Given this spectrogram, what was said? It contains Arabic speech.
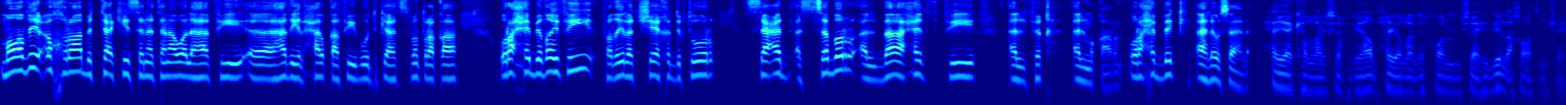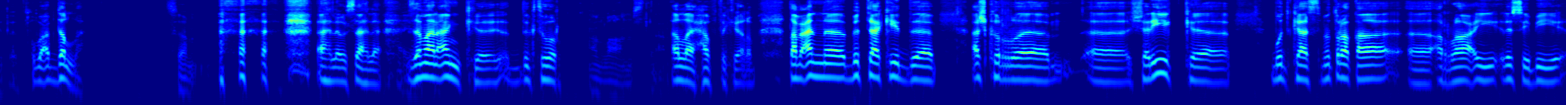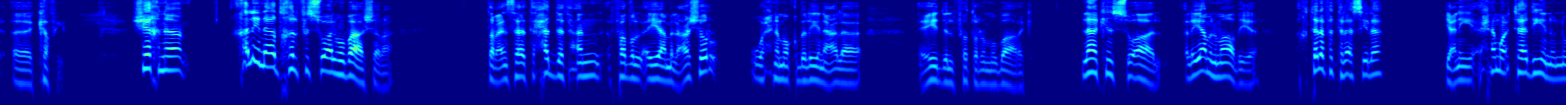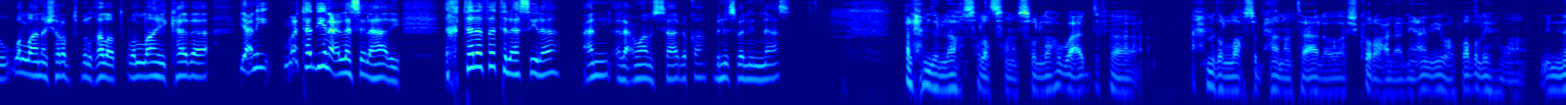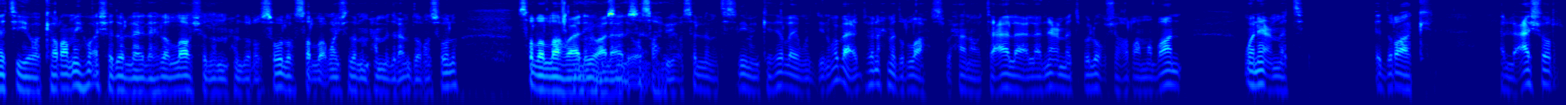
مواضيع أخرى بالتأكيد سنتناولها في آه، هذه الحلقة في بودكاست مطرقة. أرحب بضيفي فضيلة الشيخ الدكتور سعد السبر الباحث في الفقه المقارن. أرحب بك. أهلا وسهلا. حياك الله يا شيخ رياض. حيا الله الإخوان المشاهدين الأخوات المشاهدات. أبو عبد الله. سام أهلا وسهلا. زمان عنك دكتور. الله المستعان. الله يحفظك يا رب. طبعا بالتأكيد أشكر آه، شريك آه، بودكاست مطرقة آه، الراعي ريسيبي كافي. شيخنا خلينا أدخل في السؤال مباشرة. طبعا سأتحدث عن فضل الأيام العشر وإحنا مقبلين على عيد الفطر المبارك. لكن السؤال الأيام الماضية اختلفت الأسئلة؟ يعني إحنا معتادين إنه والله أنا شربت بالغلط والله كذا يعني معتادين على الأسئلة هذه. اختلفت الأسئلة عن الأعوام السابقة بالنسبة للناس؟ الحمد لله والصلاة والسلام على رسول الله وبعد فأحمد الله سبحانه وتعالى وأشكره على نعمه وفضله ومنته وكرمه وأشهد أن لا إله إلا الله وأشهد أن محمدا رسوله صلى الله وأشهد أن محمدا عبده ورسوله صلى الله عليه وعلى آله وصحبه وسلم تسليما كثيرا يوم الدين. وبعد فنحمد الله سبحانه وتعالى على نعمة بلوغ شهر رمضان. ونعمة إدراك العشر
